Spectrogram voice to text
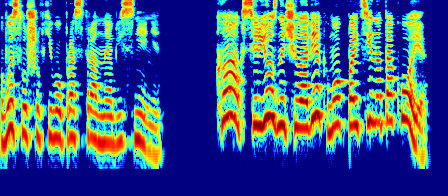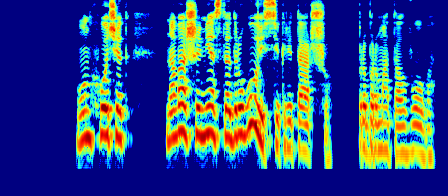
выслушав его пространное объяснение. «Как серьезный человек мог пойти на такое?» «Он хочет на ваше место другую секретаршу», — пробормотал Вова.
